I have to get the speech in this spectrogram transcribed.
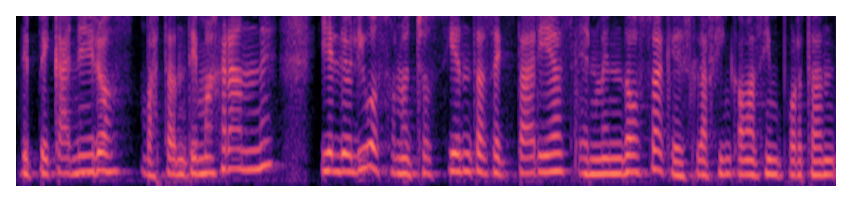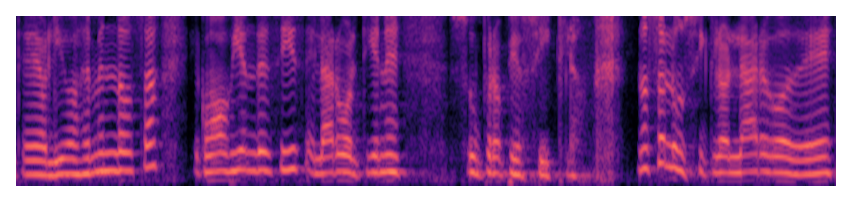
de pecaneros bastante más grande, y el de olivos son 800 hectáreas en Mendoza, que es la finca más importante de olivos de Mendoza, y como vos bien decís, el árbol tiene su propio ciclo. No solo un ciclo largo de,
